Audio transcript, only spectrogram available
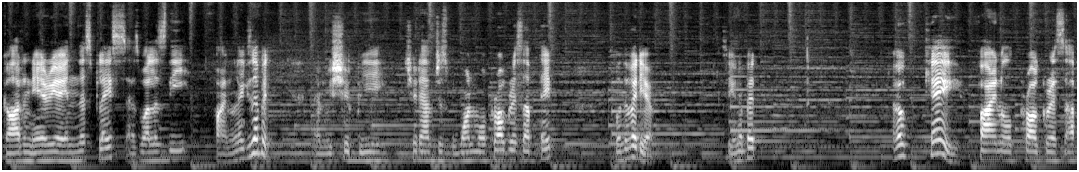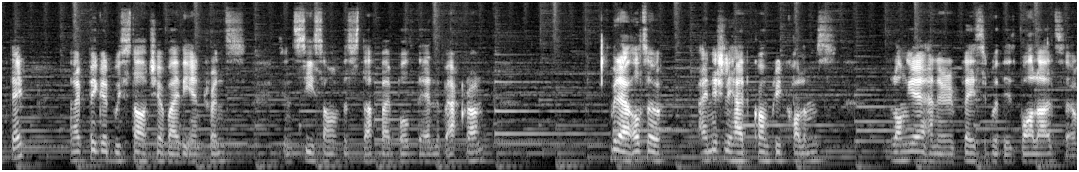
garden area in this place as well as the final exhibit. And we should be should have just one more progress update for the video. See you in a bit. Okay, final progress update. I figured we start here by the entrance. You can see some of the stuff I built there in the background. But yeah, also I initially had concrete columns along here and I replaced it with these bollards so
